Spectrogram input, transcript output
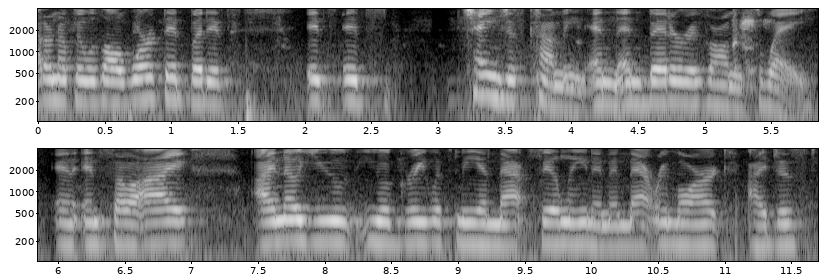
I don't know if it was all worth it but it's it's it's change is coming and and better is on its way and and so I I know you you agree with me in that feeling and in that remark I just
